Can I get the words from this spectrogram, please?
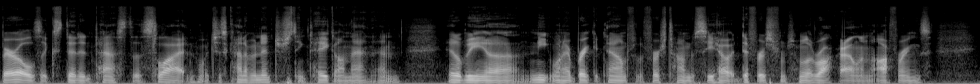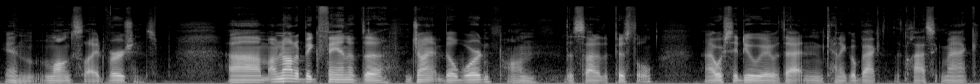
barrels extended past the slide, which is kind of an interesting take on that, and it'll be uh, neat when I break it down for the first time to see how it differs from some of the Rock Island offerings in long slide versions. Um, I'm not a big fan of the giant billboard on the side of the pistol. I wish they'd do away with that and kind of go back to the classic Mac.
